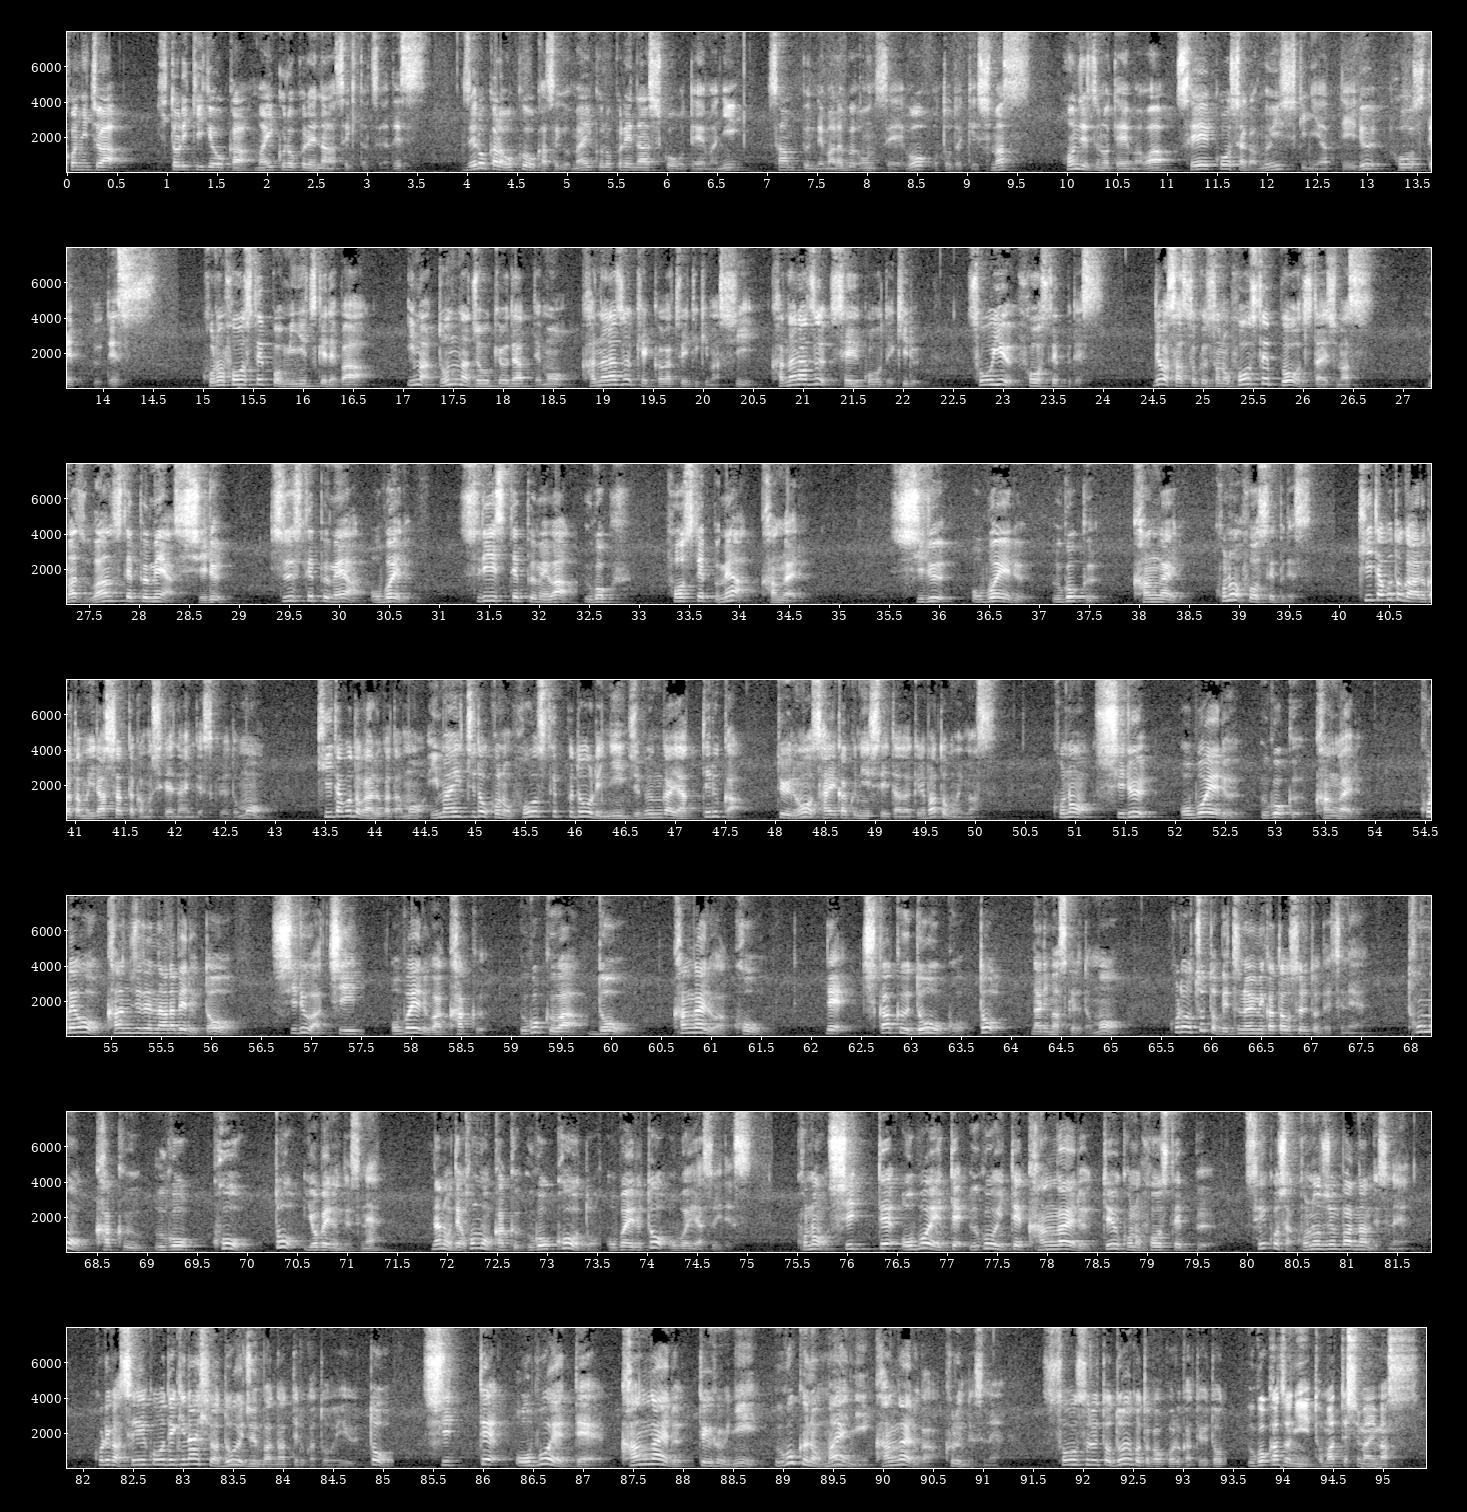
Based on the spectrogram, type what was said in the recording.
こんにちは。一人起業家マイクロプレーナー関達也です。ゼロから億を稼ぐマイクロプレーナー思考をテーマに3分で学ぶ音声をお届けします。本日のテーマは成功者が無意識にやっている4ステップです。この4ステップを身につければ今どんな状況であっても必ず結果がついてきますし必ず成功できる。そういう4ステップです。では早速その4ステップをお伝えします。まず1ステップ目は知る。2ステップ目は覚える3ステップ目は動く4ステップ目は考える知る覚える動く考えるこの4ステップです聞いたことがある方もいらっしゃったかもしれないんですけれども聞いたことがある方も今一度この4ステップ通りに自分がやってるかというのを再確認していただければと思いますこの知る覚える動く考えるこれを漢字で並べると知るは知覚えるは書く動くはどう考えるはこう。で知覚どうこうとなりますけれどもこれをちょっと別の読み方をするとですねともかく動こうと呼べるんですね。なのでともかく動こうと覚えると覚えやすいです。この知って覚えて動いて考えるというこの4ステップ。成功者この順番なんですね。これが成功できない人はどういう順番になってるかというと知って覚えて考えるっていうふうに動くの前に考えるが来るんですね。そうするとどういうことが起こるかというと動かずに止まってしまいます。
